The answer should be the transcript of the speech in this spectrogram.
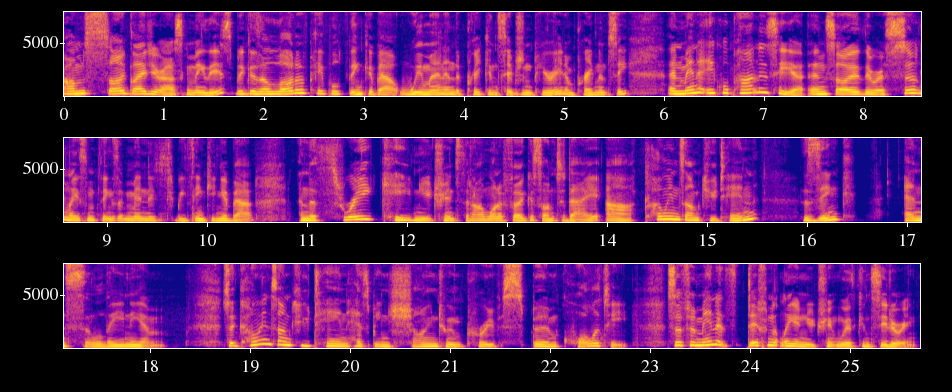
I'm so glad you're asking me this because a lot of people think about women in the preconception period and pregnancy, and men are equal partners here. And so there are certainly some things that men need to be thinking about. And the three key nutrients that I want to focus on today are coenzyme Q10, zinc, and selenium. So, coenzyme Q10 has been shown to improve sperm quality. So, for men, it's definitely a nutrient worth considering.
